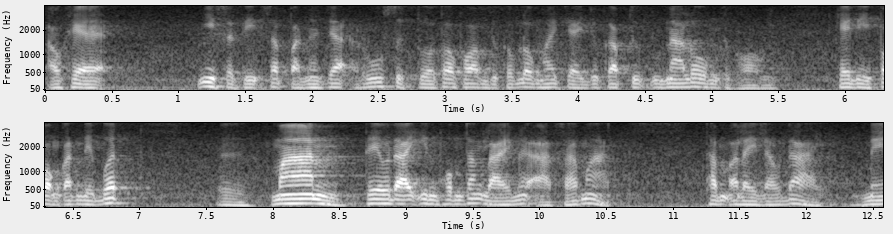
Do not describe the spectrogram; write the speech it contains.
เอาแค่ มีสติสัพพัญญะรู้สึกตัวต่อพร้อมอยู่กับลมหายใจอยู่กับจุดอุณาโลมเจ้าของ แค่นี้ป้องกันได้เบิดมารเทวดาอินพรมทั้งหลายไม่อาจสามารถทำอะไรเราได้ แม้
